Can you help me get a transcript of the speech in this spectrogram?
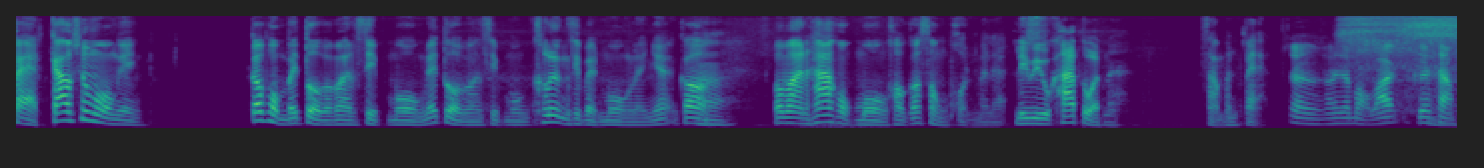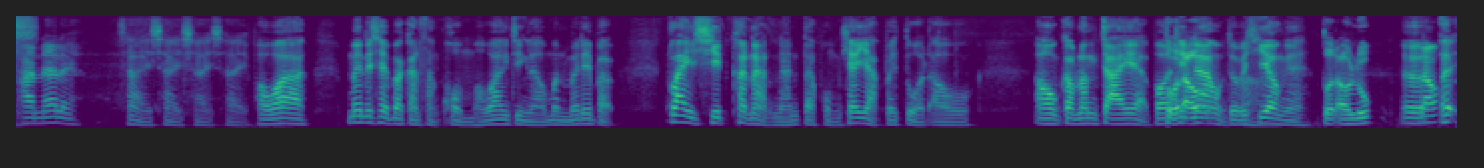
แปดเก้าชั่วโมงเอง ก็ผมไปตรวจประมาณสิบโมงได้ตรวจประมาณสิบโมงครึ่งสิบเอ็ดโมงอะไรเงี้ยก็อ่าประมาณห้าหกโมงเขาก็ส่งผลมาแล้วรีวิวค่าตรวจนะสามพันแปดเออเราจะบอกว่าเกินสามพันแน่เลย ใช่ใช่ใช่ใช่เพราะว่าไม่ได้ใช้ประกันสังคม เพราะว่าจริงๆแล้วมันไม่ได้แบบใกล้ชิดขนาดนั้น แต่ผมแค่อยากไปตรวจเอา เอากำลังใจอะเพราะอาที่หน้าผมจะไปเที่ยวไงตรวจเอาลุกเออแล้วเอ้ย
